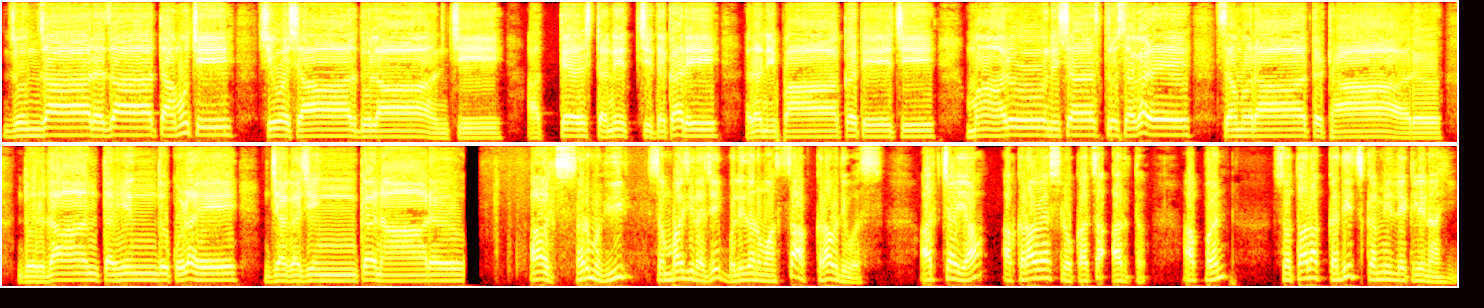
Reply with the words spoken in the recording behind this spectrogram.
झुंजार जातामुची शिवशार्दुलांची अत्यष्ट निश्चित करी रनिपाकतेची मारून शस्त्र सगळे सम्राट ठार दुर्दांत हिंदू कुळ हे जग जिंकणार आज धर्मवीर संभाजीराजे बलिदान मासचा अकरावा दिवस. आजच्या या अकराव्या श्लोकाचा अर्थ आपण स्वतःला कधीच कमी लेखले नाही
